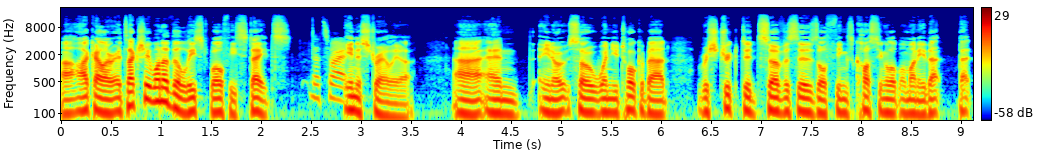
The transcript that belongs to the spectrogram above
uh, Arc Gallery. It's actually one of the least wealthy states That's right. in Australia. Uh, and you know, so when you talk about restricted services or things costing a lot more money, that that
